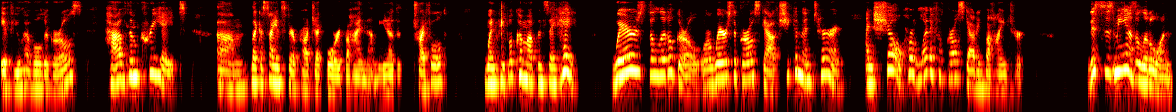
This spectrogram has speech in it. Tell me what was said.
If you have older girls, have them create um, like a science fair project board behind them, you know, the trifold when people come up and say, hey, where's the little girl or where's the Girl Scout? She can then turn and show her life of Girl Scouting behind her. This is me as a little one.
